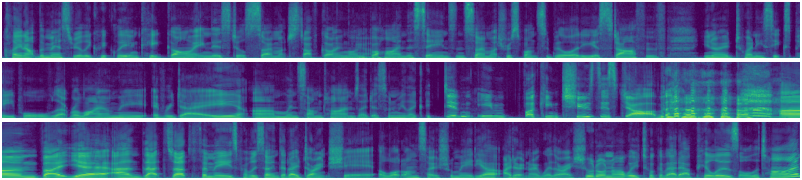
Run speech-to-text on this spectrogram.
clean up the mess really quickly and keep going, there's still so much stuff going on behind the scenes and so much responsibility. as staff of you know 26 people that rely on me every day. Um, when sometimes I just want to be like, I didn't even fucking choose this job. um, but yeah, and that's that for me is probably something that I don't share a lot on social media. I don't know whether I should or not. We talk about our pillars all the time,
